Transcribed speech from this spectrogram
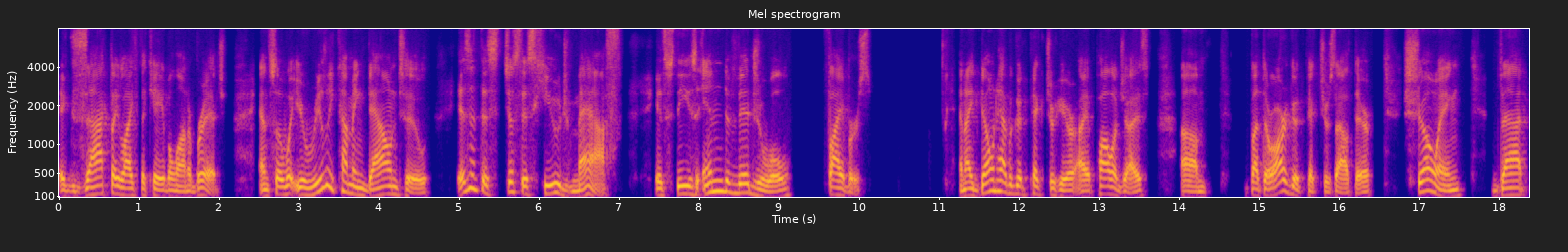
exactly like the cable on a bridge. And so, what you're really coming down to isn't this just this huge mass, it's these individual fibers. And I don't have a good picture here. I apologize. Um, but there are good pictures out there showing that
